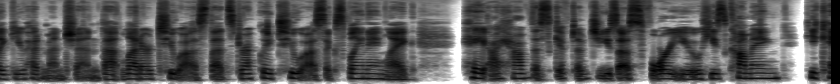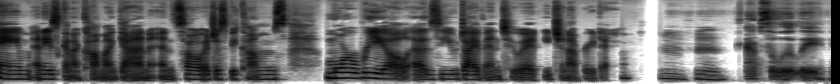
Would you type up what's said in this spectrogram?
like you had mentioned, that letter to us that's directly to us, explaining, like, hey, I have this gift of Jesus for you. He's coming, he came, and he's going to come again. And so it just becomes more real as you dive into it each and every day. Mm-hmm. Absolutely.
